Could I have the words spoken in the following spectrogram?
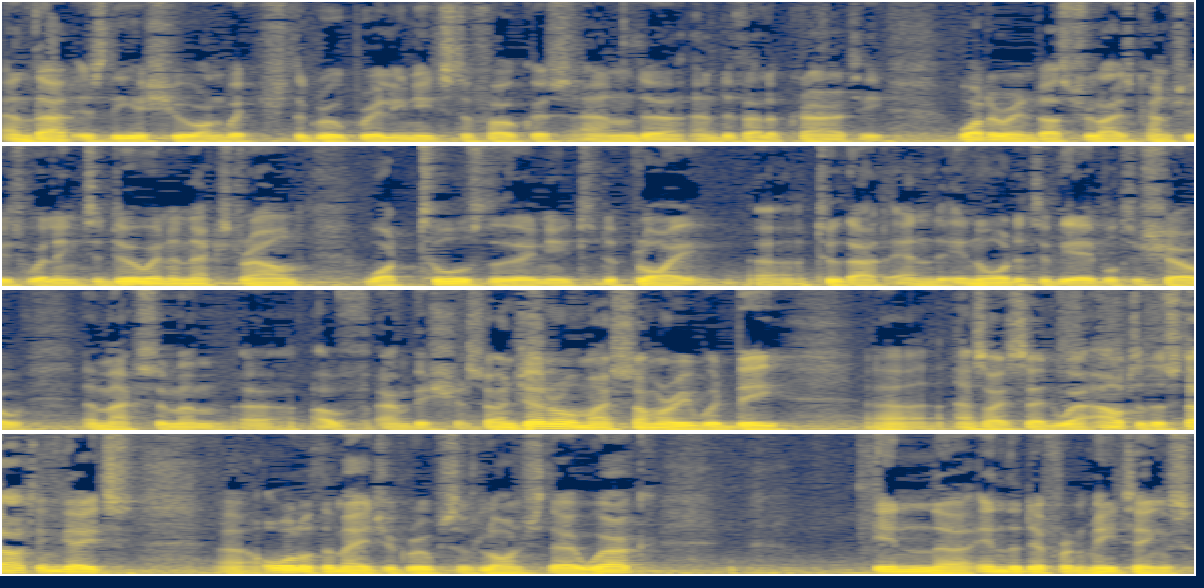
and that is the issue on which the group really needs to focus and, uh, and develop clarity. What are industrialized countries willing to do in the next round? What tools do they need to deploy uh, to that end in order to be able to show a maximum uh, of ambition? So, in general, my summary would be uh, as I said, we're out of the starting gates. Uh, all of the major groups have launched their work. In, uh, in the different meetings,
